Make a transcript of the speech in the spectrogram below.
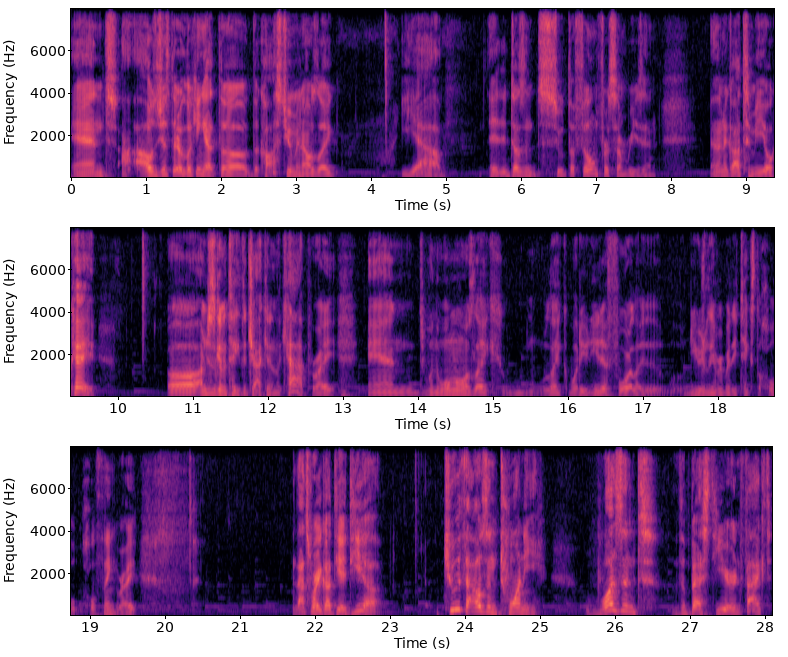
And I, I was just there looking at the the costume, and I was like, yeah, it, it doesn't suit the film for some reason. And then it got to me, okay, uh, I'm just gonna take the jacket and the cap, right? And when the woman was like, like, what do you need it for? Like, usually everybody takes the whole whole thing, right? And that's where I got the idea. 2020 wasn't the best year. In fact,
